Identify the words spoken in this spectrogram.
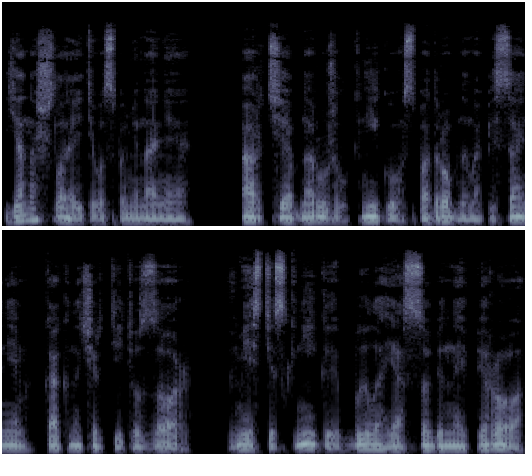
Я нашла эти воспоминания. Арчи обнаружил книгу с подробным описанием, как начертить узор. Вместе с книгой было и особенное перо.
